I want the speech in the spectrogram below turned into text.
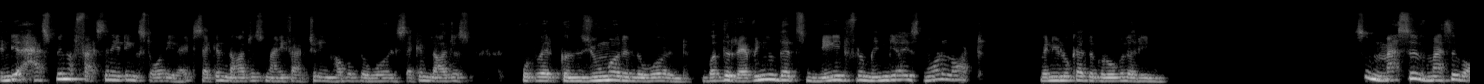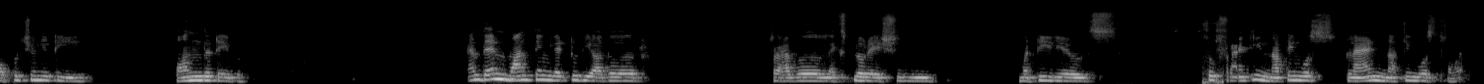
india has been a fascinating story right second largest manufacturing hub of the world second largest footwear consumer in the world, but the revenue that's made from India is not a lot when you look at the global arena. So, massive, massive opportunity on the table. And then one thing led to the other travel, exploration, materials. So, frankly, nothing was planned, nothing was thought.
